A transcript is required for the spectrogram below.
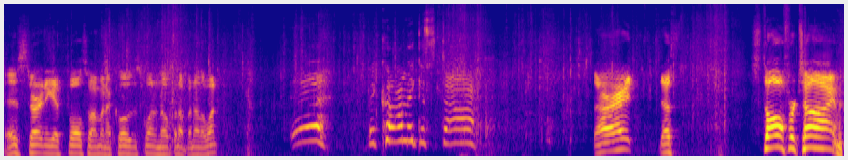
It's starting to get full, so I'm going to close this one and open up another one. The comic is stuck. All right, just stall for time.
